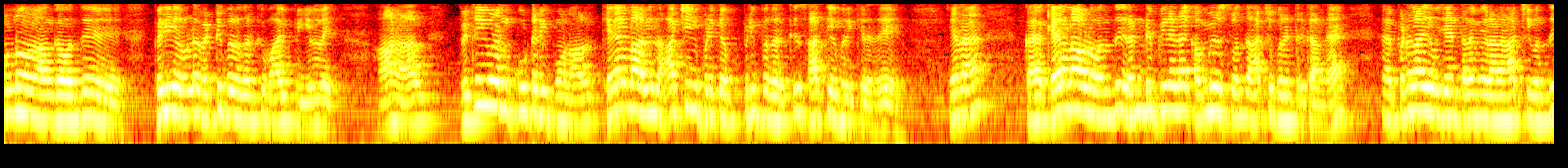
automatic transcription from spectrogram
ஒன்றும் அங்கே வந்து பெரிய அளவில் வெற்றி பெறுவதற்கு வாய்ப்பு இல்லை. ஆனால் விஜயுடன் கூட்டணி போனால் கேரளாவில் ஆட்சியை பிடிக்க பிடிப்பதற்கு சாத்தியம் இருக்கிறது. ஏன்னா க கேரளாவில் வந்து ரெண்டு பீரியடாக கம்யூனிஸ்ட் வந்து ஆட்சி பண்ணிட்டு இருக்காங்க. பினராயி விஜயன் தலைமையிலான ஆட்சி வந்து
